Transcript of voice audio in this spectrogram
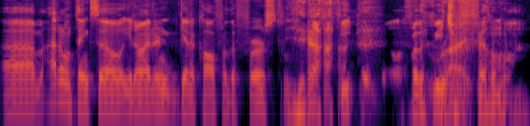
Um, I don't think so. You know, I didn't get a call for the first the Yeah. feature for the feature Right. film one.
